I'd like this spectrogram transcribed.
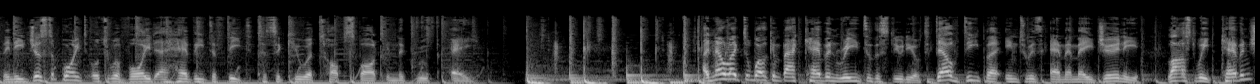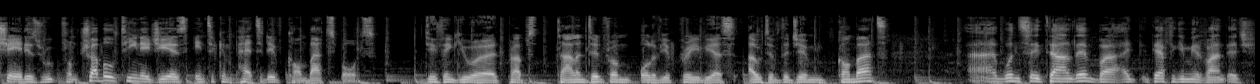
They need just a point or to avoid a heavy defeat to secure top spot in the Group A. I'd now like to welcome back Kevin Reed to the studio to delve deeper into his MMA journey. Last week, Kevin shared his route from troubled teenage years into competitive combat sports. Do you think you were perhaps talented from all of your previous out of the gym combats? I wouldn't say talented, but it definitely gave me advantage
